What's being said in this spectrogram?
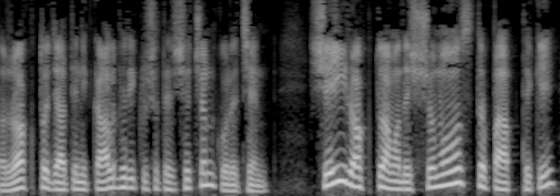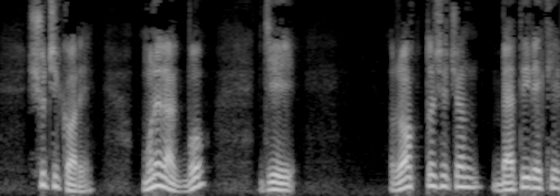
রক্ত যা তিনি কালভেরি ক্রুশতে সেচন করেছেন, সেই রক্ত আমাদের সমস্ত পাপ থেকে সূচি করে। মনে রাখব যে রক্তসেচন ব্যতি রেখে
